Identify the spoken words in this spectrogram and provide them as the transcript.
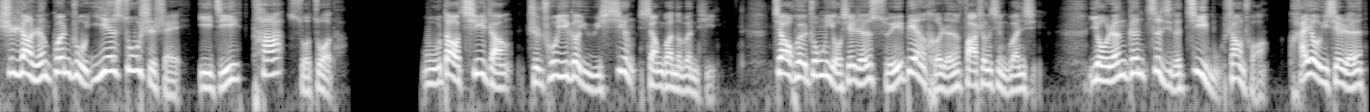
是让人关注耶稣是谁以及他所做的。五到七章指出一个与性相关的问题：教会中有些人随便和人发生性关系，有人跟自己的继母上床。还有一些人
